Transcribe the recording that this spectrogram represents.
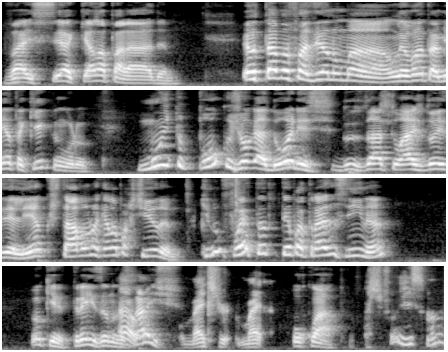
vai ser aquela parada. Eu estava fazendo uma, um levantamento aqui, Canguru. Muito poucos jogadores dos atuais dois elencos estavam naquela partida. Que não foi há tanto tempo atrás assim, né? Foi o quê? Três anos é, atrás? O match, Ou quatro? Acho que foi isso, né?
